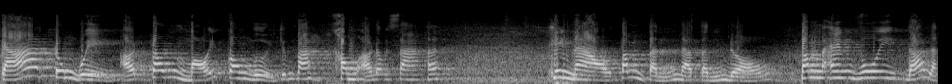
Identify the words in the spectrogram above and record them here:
cả trung quyền ở trong mỗi con người chúng ta, không ở đâu xa hết. Khi nào tâm tịnh là tịnh độ, tâm an vui, đó là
